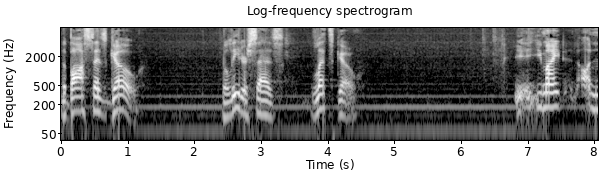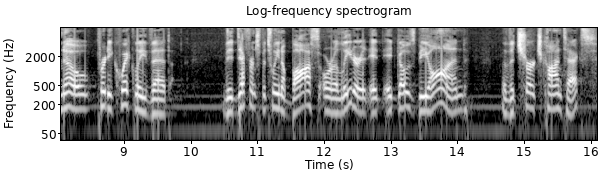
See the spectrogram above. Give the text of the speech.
The boss says, go. The leader says, let's go. You might uh, know pretty quickly that the difference between a boss or a leader, it, it goes beyond the church context.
